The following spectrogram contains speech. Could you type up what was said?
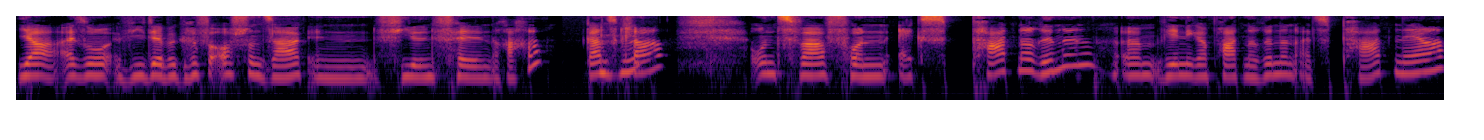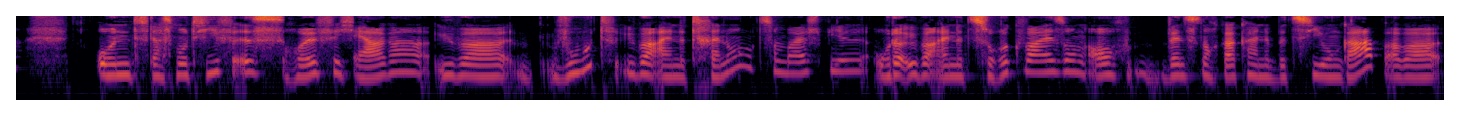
Ja, also wie der Begriff auch schon sagt, in vielen Fällen Rache, ganz mhm. klar. Und zwar von Ex-Partnerinnen, ähm, weniger Partnerinnen als Partner. Und das Motiv ist häufig Ärger über Wut, über eine Trennung zum Beispiel oder über eine Zurückweisung, auch wenn es noch gar keine Beziehung gab. Aber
